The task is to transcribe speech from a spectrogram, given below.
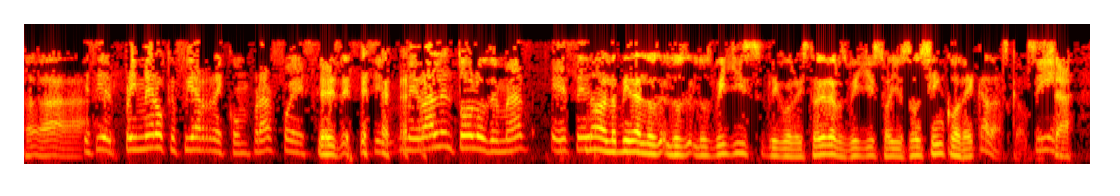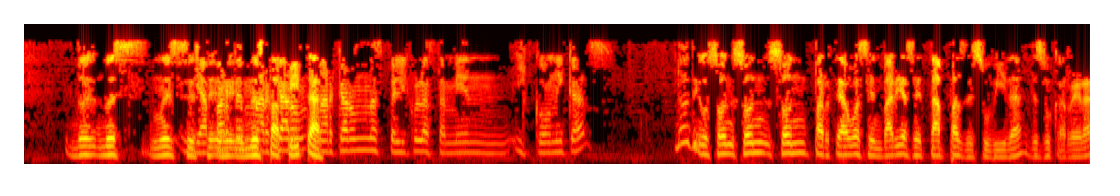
Ah, Es decir, el primero que fui a recomprar fue ese. ese. Es decir, me valen todos los demás. Ese No, lo- mira, los, los, los Gees, digo, la historia de los Gees, oye, son cinco décadas, cabrón. Sí. O sea, no, es- no es, no es, y este, aparte no es marcaron, papita. marcaron unas películas también icónicas. No, digo, son, son, son parteaguas en varias etapas de su vida, de su carrera,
